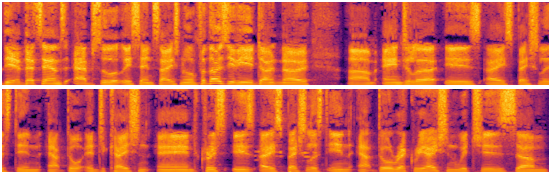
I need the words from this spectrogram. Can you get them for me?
Yeah, that sounds absolutely sensational. And for those of you who don't know, um, Angela is a specialist in outdoor education, and Chris is a specialist in outdoor recreation, which is, um,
